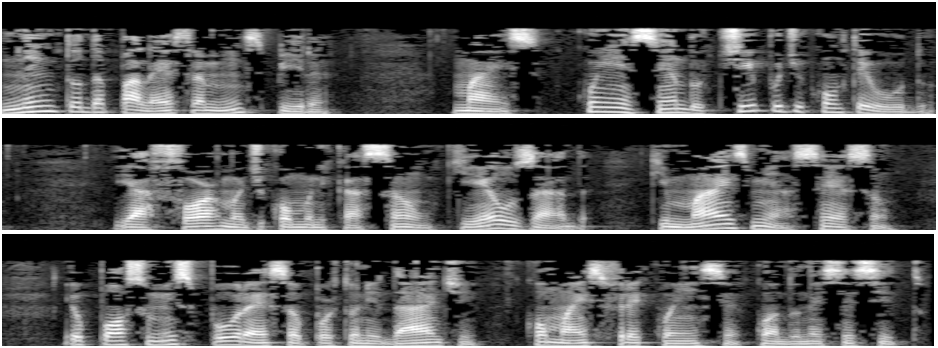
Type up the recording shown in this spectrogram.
Nem toda palestra me inspira, mas conhecendo o tipo de conteúdo e a forma de comunicação que é usada que mais me acessam, eu posso me expor a essa oportunidade com mais frequência quando necessito.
